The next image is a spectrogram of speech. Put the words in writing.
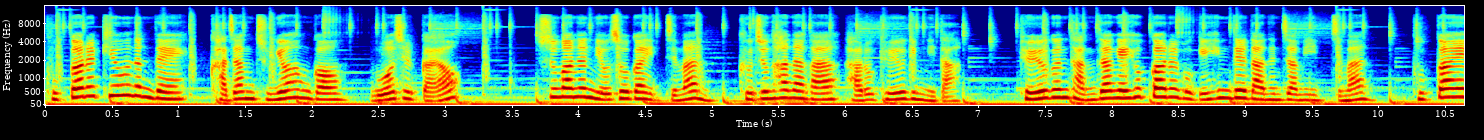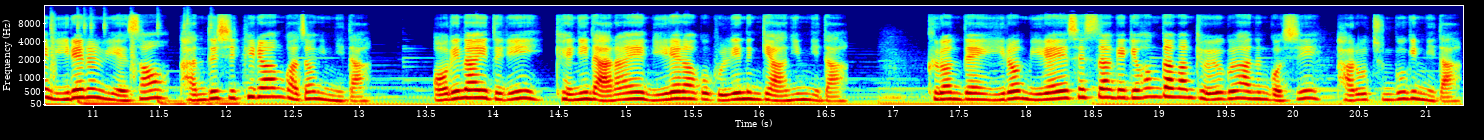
국가를 키우는데 가장 중요한 건 무엇일까요? 수많은 요소가 있지만 그 중 하나가 바로 교육입니다. 교육은 당장의 효과를 보기 힘들다는 점이 있지만 국가의 미래를 위해서 반드시 필요한 과정입니다. 어린아이들이 괜히 나라의 미래라고 불리는 게 아닙니다. 그런데 이런 미래의 새싹에게 황당한 교육을 하는 것이 바로 중국입니다.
